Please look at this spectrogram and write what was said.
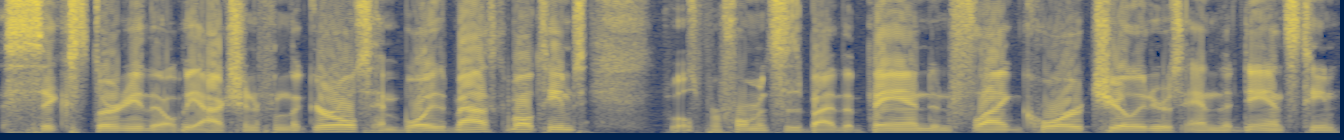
6:30. There will be action from the girls and boys basketball teams, as well as performances by the band and flag corps, cheerleaders, and the dance team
